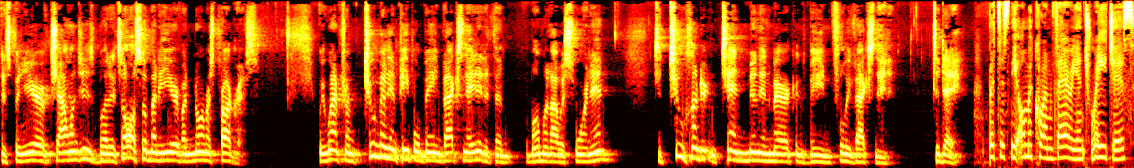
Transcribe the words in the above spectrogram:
It's been a year of challenges, but it's also been a year of enormous progress. We went from 2 million people being vaccinated at the moment I was sworn in to 210 million Americans being fully vaccinated today. But as the Omicron variant rages,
